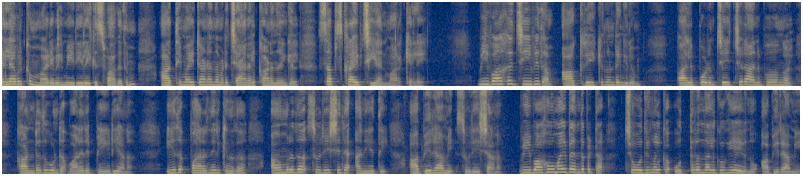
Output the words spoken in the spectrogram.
എല്ലാവർക്കും മഴവിൽ മീഡിയയിലേക്ക് സ്വാഗതം. ആദ്യമായിട്ടാണ് നമ്മുടെ ചാനൽ കാണുന്നതെങ്കിൽ സബ്സ്ക്രൈബ് ചെയ്യാൻ മറക്കല്ലേ. വിവാഹ ജീവിതം ആഗ്രഹിക്കുന്നുണ്ടെങ്കിലും പലപ്പോഴും ചേച്ചിയുടെ അനുഭവങ്ങൾ കണ്ടതുകൊണ്ട് വളരെ പേടിയാണ്. ഇത് പറഞ്ഞിരിക്കുന്നത് അമൃത സുരേഷിന്റെ അനിയത്തി അഭിരാമി സുരേഷാണ്. വിവാഹവുമായി ബന്ധപ്പെട്ട ചോദ്യങ്ങൾക്ക് ഉത്തരം നൽകുകയായിരുന്നു അഭിരാമി.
